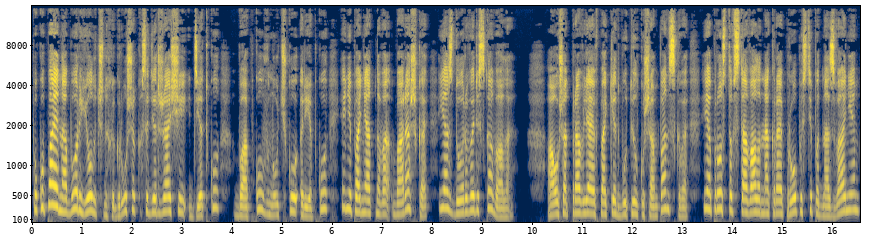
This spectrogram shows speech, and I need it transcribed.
Покупая набор елочных игрушек, содержащий детку, бабку, внучку, репку и непонятного барашка, я здорово рисковала. А уж отправляя в пакет бутылку шампанского, я просто вставала на край пропасти под названием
